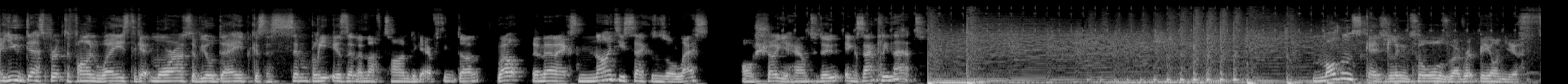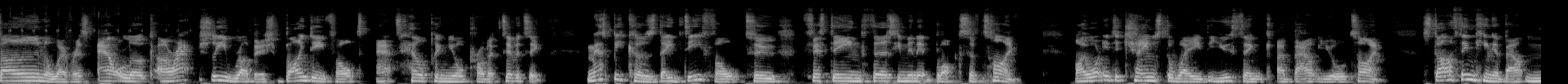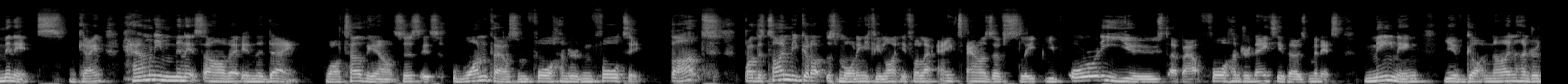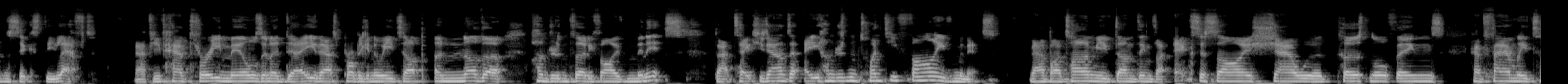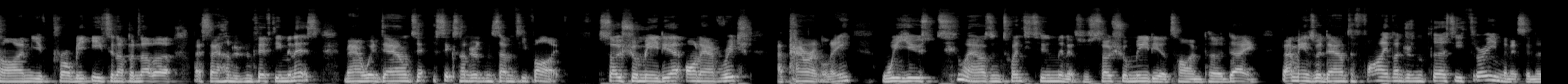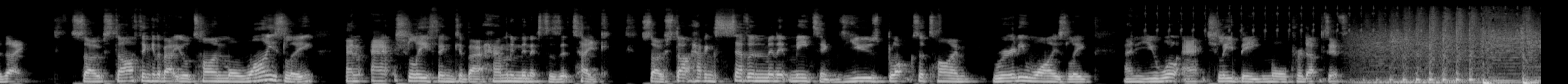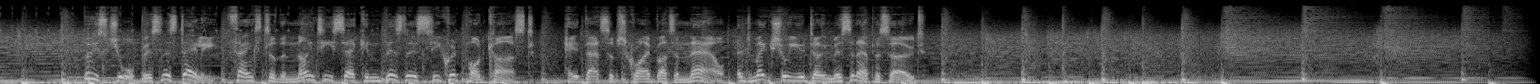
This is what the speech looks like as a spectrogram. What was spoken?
Are you desperate to find ways to get more out of your day because there simply isn't enough time to get everything done? Well, in the next 90 seconds or less, I'll show you how to do exactly that. Modern scheduling tools, whether it be on your phone or whether it's Outlook, are actually rubbish by default at helping your productivity. And that's because they default to 15, 30 minute blocks of time. I want you to change the way that you think about your time. Start thinking about minutes, okay? How many minutes are there in the day? Well, I'll tell the answers. It's 1,440. But by the time you got up this morning, if you like, your full eight hours of sleep, you've already used about 480 of those minutes, meaning you've got 960 left. Now, if you've had three meals in a day, that's probably going to eat up another 135 minutes. That takes you down to 825 minutes. Now, by the time you've done things like exercise, showered, personal things, had family time, you've probably eaten up another, let's say, 150 minutes. Now we're down to 675. Social media, on average, apparently, we use two hours and 22 minutes of social media time per day. That means we're down to 533 minutes in a day. So start thinking about your time more wisely and actually think about how many minutes does it take. So start having seven minute meetings, use blocks of time really wisely, and you will actually be more productive. Boost your business daily thanks to the 90 Second Business Secret Podcast. Hit that subscribe button now and make sure you don't miss an episode.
